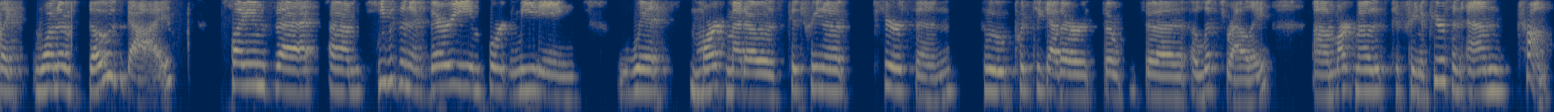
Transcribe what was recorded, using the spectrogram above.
like one of those guys, claims that um, he was in a very important meeting with Mark Meadows, Katrina Pearson, who put together the the Ellipse rally, uh, Mark Meadows, Katrina Pearson, and Trump.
